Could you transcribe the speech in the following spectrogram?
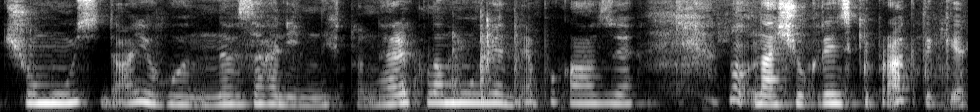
чомусь, да? його не взагалі ніхто не рекламує, не показує. Ну, наші українські практики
